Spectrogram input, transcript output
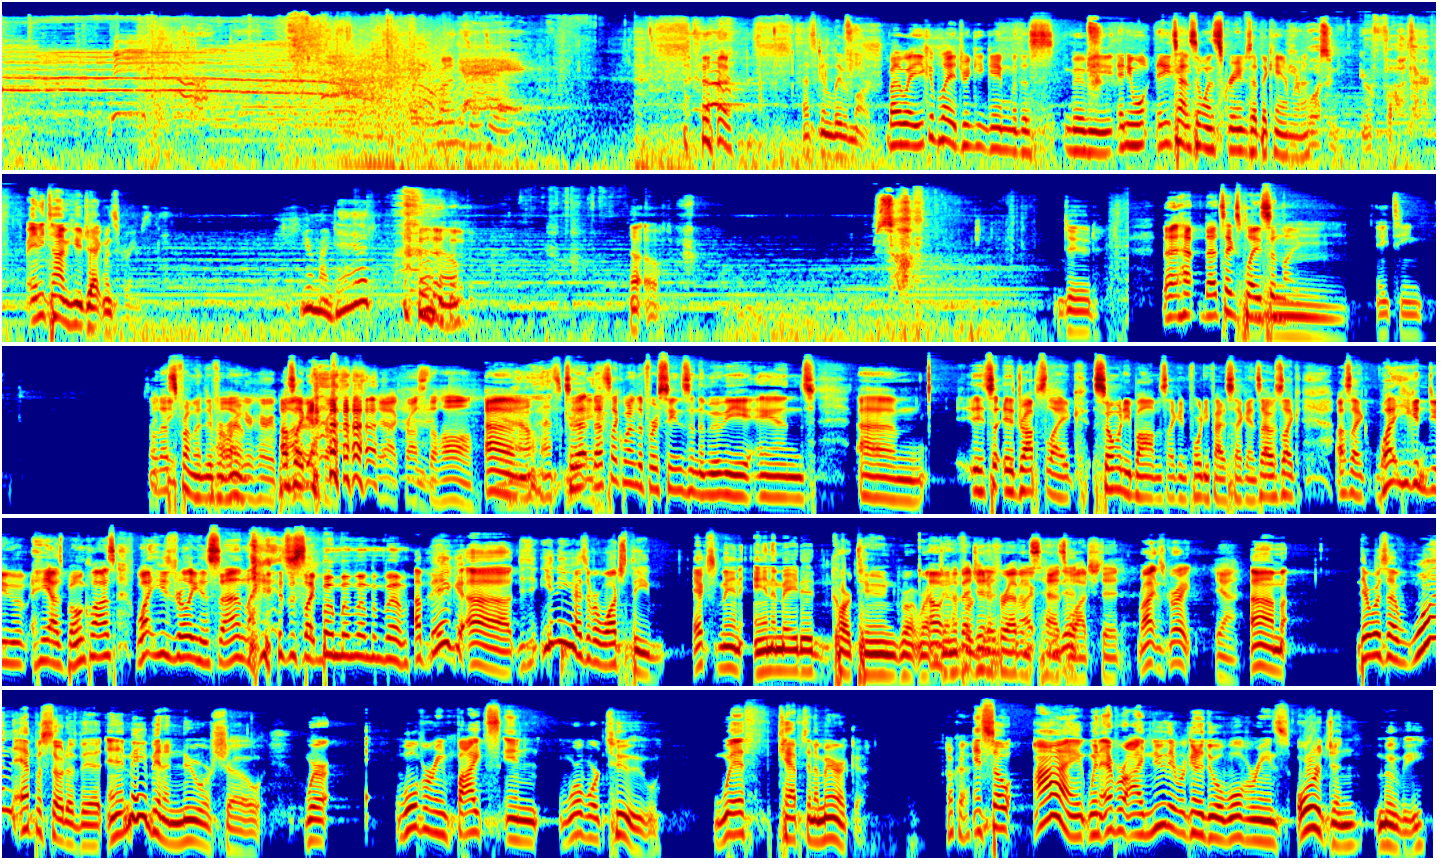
Runs into him. That's gonna leave a mark. By the way, you can play a drinking game with this movie any, anytime someone screams at the camera. Wasn't your father. Anytime Hugh Jackman screams, "You're my dad." Oh no. Uh oh. Son. Dude, That ha- that takes place in like. 18. Oh, that's from a different Oh, I room. hear Harry I was like, across the, yeah, across the hall. Um, Yeah, that's so that, that's like one of the first scenes in the movie, and um, it's it drops like so many bombs like in 45 seconds. I was like, I was like, what he can do? He has bone claws. What he's really his son? Like it's just like boom, boom, boom, boom, boom. A big, uh, did any of you guys ever watch the X Men animated cartoon? Right, Oh, yeah. I I bet did, Jennifer Evans right? Has watched it. Right, it's great. Yeah. Um, there was a one episode of it, and it may have been a newer show, where Wolverine fights in World War II with Captain America. Okay. And so I, whenever I knew they were going to do a Wolverine's origin movie,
